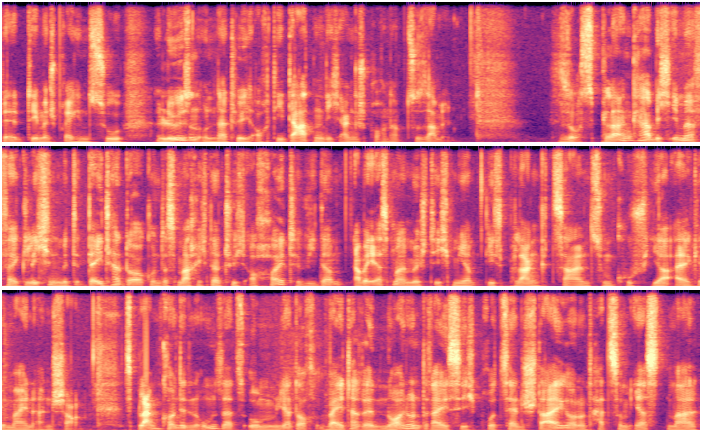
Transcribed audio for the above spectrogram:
dementsprechend dementsprechend zu lösen und natürlich auch die Daten, die ich angesprochen habe, zu sammeln. So, Splunk habe ich immer verglichen mit Datadog und das mache ich natürlich auch heute wieder. Aber erstmal möchte ich mir die Splunk-Zahlen zum Q4 allgemein anschauen. Splunk konnte den Umsatz um ja doch weitere 39% steigern und hat zum ersten Mal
